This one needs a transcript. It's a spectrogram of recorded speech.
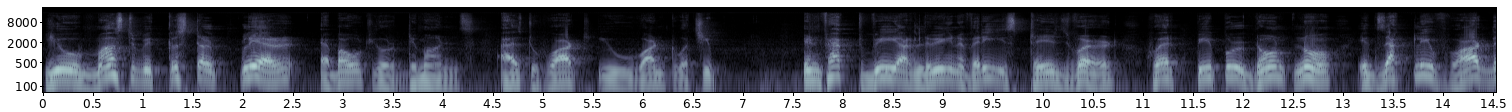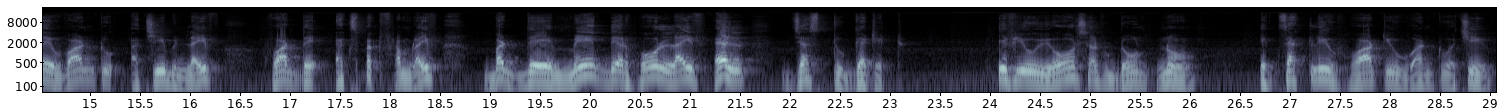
you must be crystal clear about your demands as to what you want to achieve. In fact, we are living in a very strange world where people don't know exactly what they want to achieve in life, what they expect from life, but they make their whole life hell just to get it. If you yourself don't know exactly what you want to achieve,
